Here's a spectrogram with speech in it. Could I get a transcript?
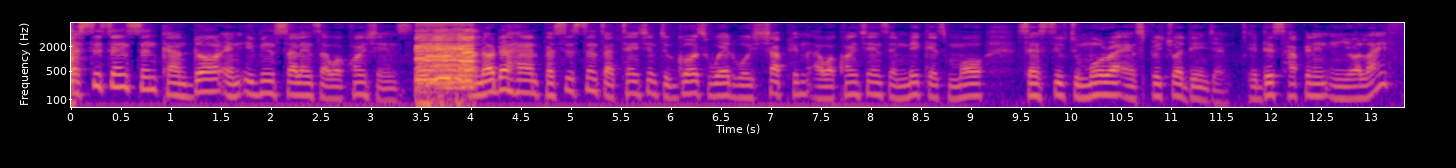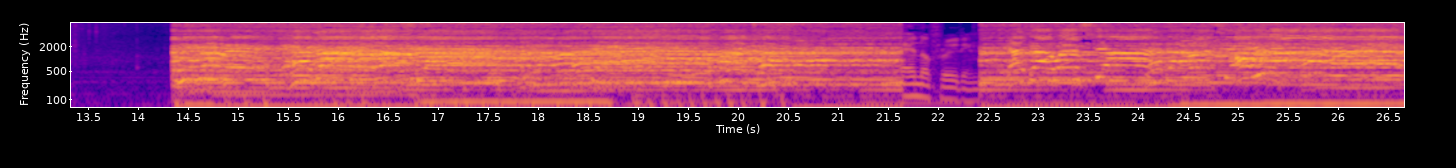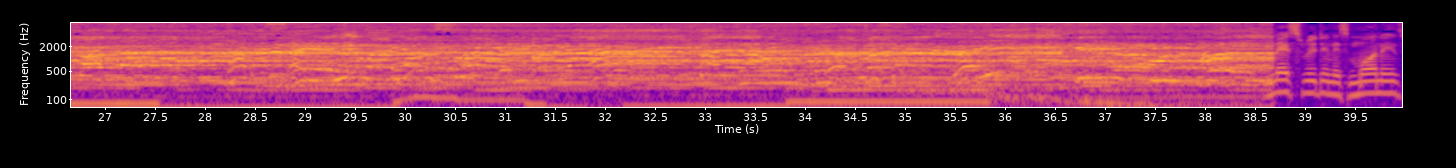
Persistent sin can dull and even silence our conscience. On the other hand, persistent attention to God's word will sharpen our conscience and make us more sensitive to moral and spiritual danger. Is this happening in your life?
